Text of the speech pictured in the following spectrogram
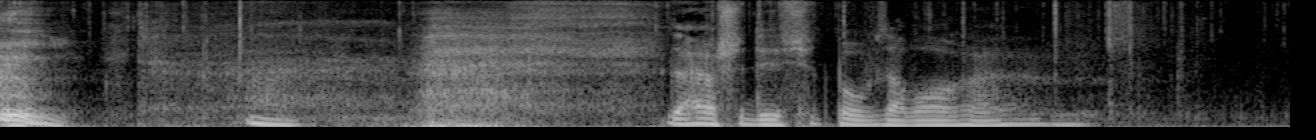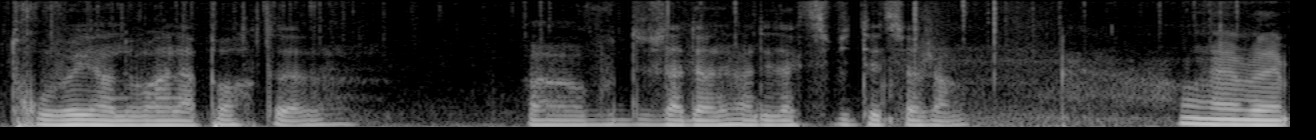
Hmm. D'ailleurs, je suis déçu de pas vous avoir euh, trouvé en ouvrant la porte, euh, en vous adonnant à des activités de ce genre. Ouais, ben...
